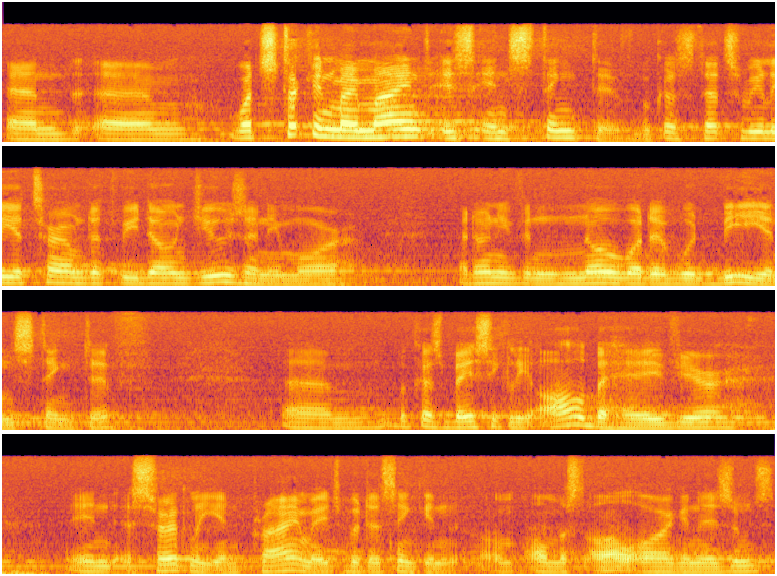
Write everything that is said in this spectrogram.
And um, what stuck in my mind is instinctive, because that's really a term that we don't use anymore. I don't even know what it would be instinctive, um, because basically all behavior, in, certainly in primates, but I think in almost all organisms,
